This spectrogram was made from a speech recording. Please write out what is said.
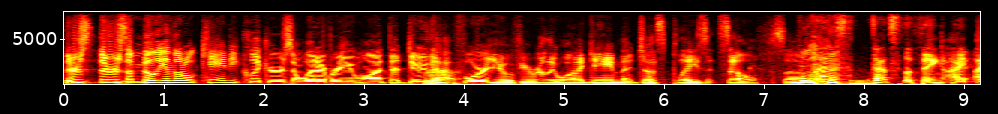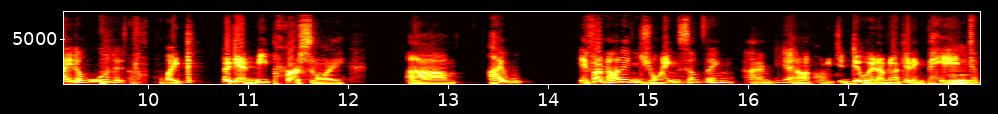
there's there's a million little candy clickers and whatever you want that do Yeah. that for you if you really want a game that just plays itself. So well that's that's the thing i i don't want to like again me personally um i if I'm not enjoying something, I'm Yeah. not going to do it. I'm not getting paid Mhm. to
